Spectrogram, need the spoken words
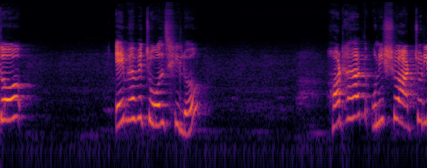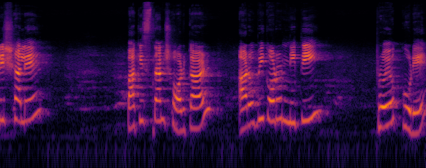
তো এইভাবে চলছিল। হঠাৎ উনিশশো আটচল্লিশ সালে পাকিস্তান সরকার আরবীকরণ নীতি প্রয়োগ করে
